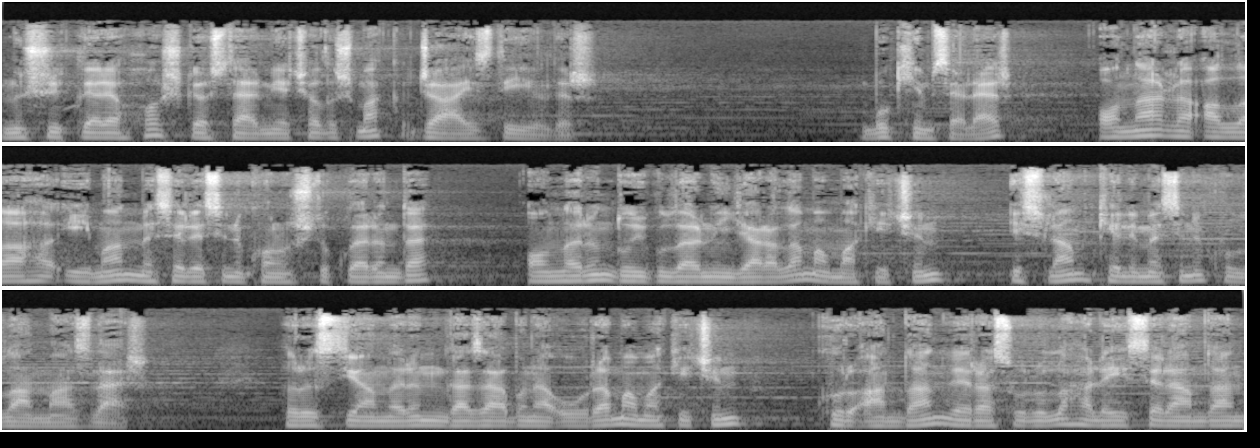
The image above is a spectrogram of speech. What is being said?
müşriklere hoş göstermeye çalışmak caiz değildir. Bu kimseler, onlarla Allah'a iman meselesini konuştuklarında, onların duygularını yaralamamak için İslam kelimesini kullanmazlar. Hristiyanların gazabına uğramamak için Kur'an'dan ve Resulullah Aleyhisselam'dan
